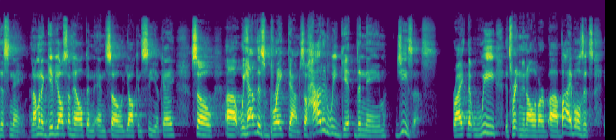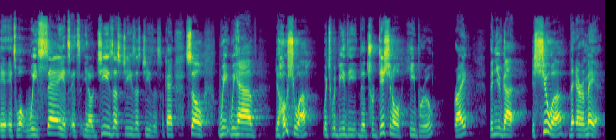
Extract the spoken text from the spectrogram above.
this name. And I'm going to give y'all some help, and, and so y'all can see, okay? So uh, we have this breakdown. So, how did we get the name Jesus? Right? That we, it's written in all of our uh, Bibles, it's, it's what we say, it's, it's, you know, Jesus, Jesus, Jesus, okay? So we, we have Yehoshua, which would be the, the traditional Hebrew, right? Then you've got Yeshua, the Aramaic.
